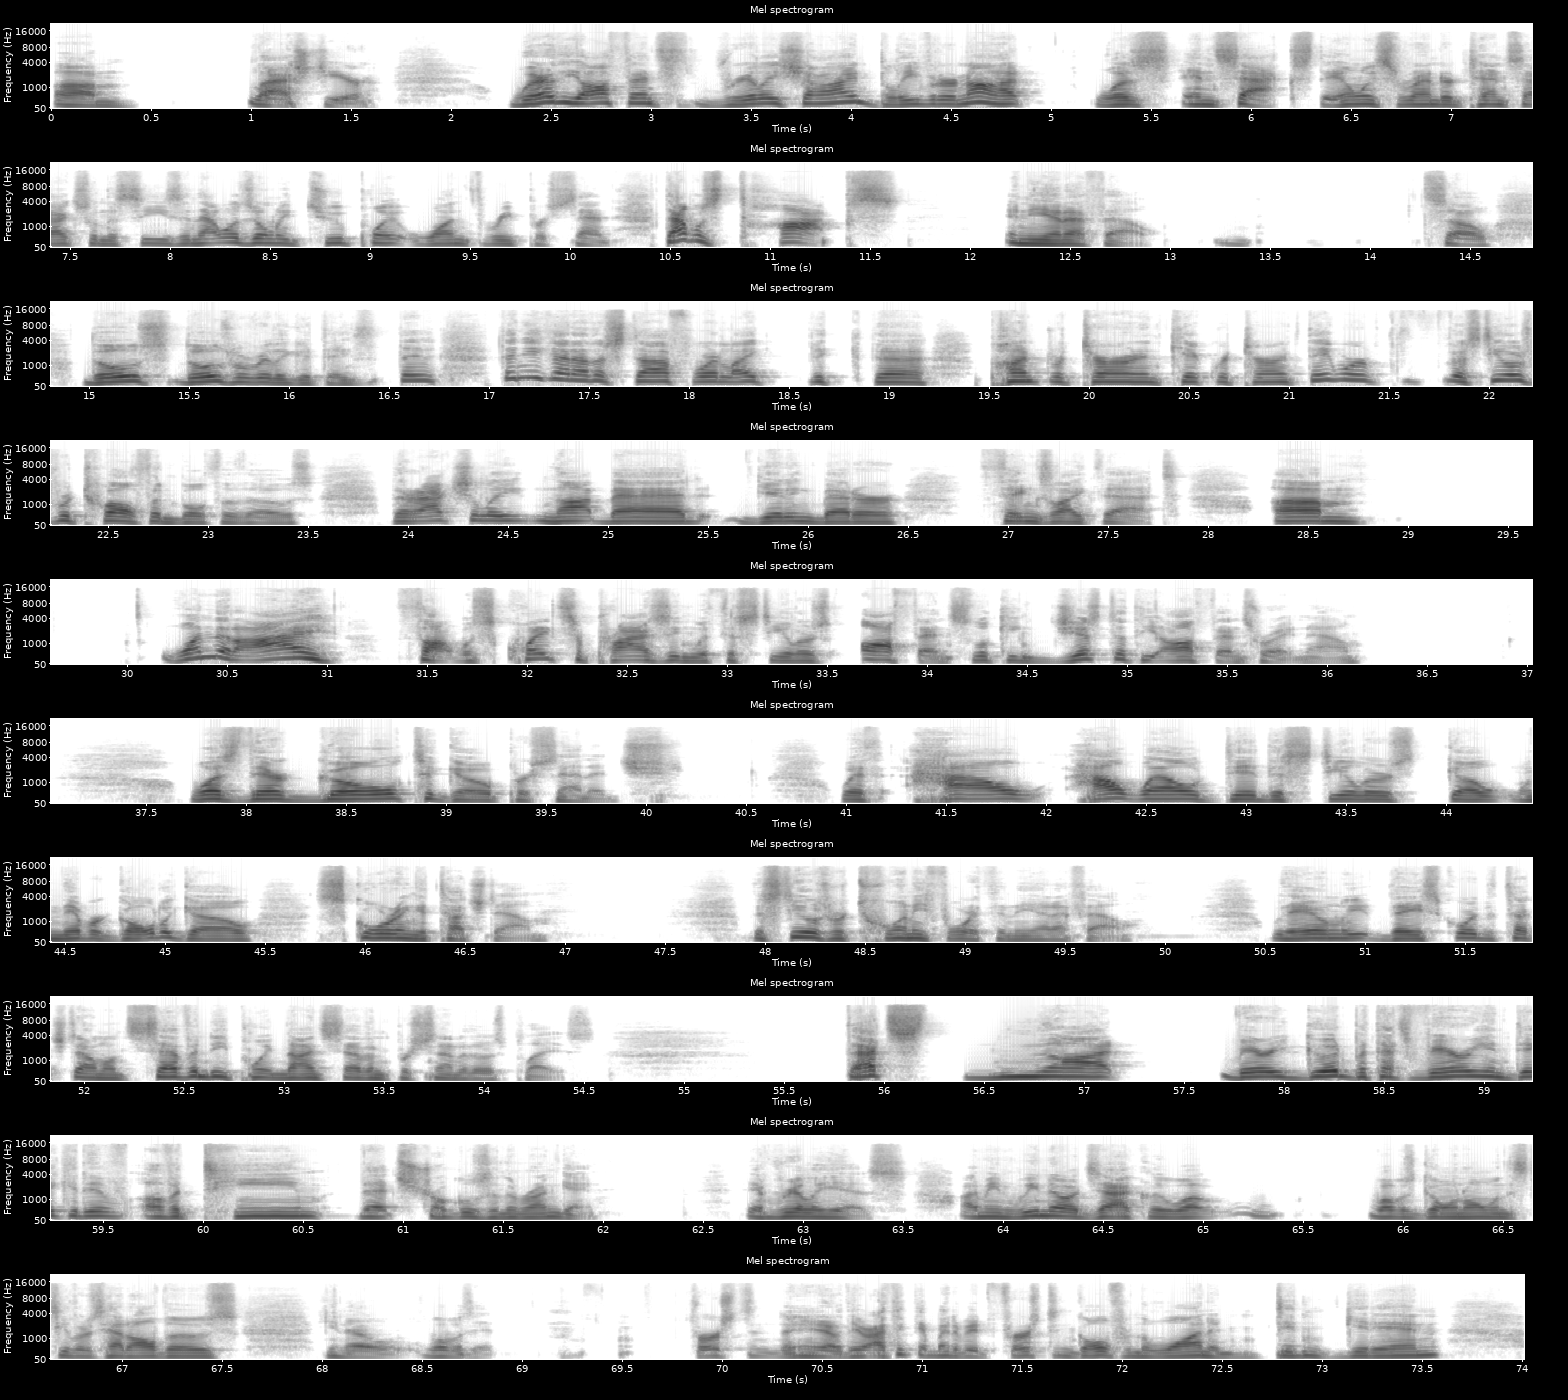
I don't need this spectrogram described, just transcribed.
um, last year. Where the offense really shined, believe it or not, was in sacks. They only surrendered 10 sacks from the season. That was only 2.13%. That was tops in the NFL. So those those were really good things. Then, then you got other stuff where like the, the punt return and kick return. They were the Steelers were 12th in both of those. They're actually not bad, getting better, things like that. Um, one that I thought was quite surprising with the Steelers offense, looking just at the offense right now, was their goal to go percentage with how how well did the Steelers go when they were goal to go scoring a touchdown. The Steelers were 24th in the NFL. They only they scored the touchdown on 70.97% of those plays. That's not very good, but that's very indicative of a team that struggles in the run game. It really is. I mean, we know exactly what what was going on when the Steelers had all those, you know, what was it? first and you know I think they might have been first and goal from the one and didn't get in,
